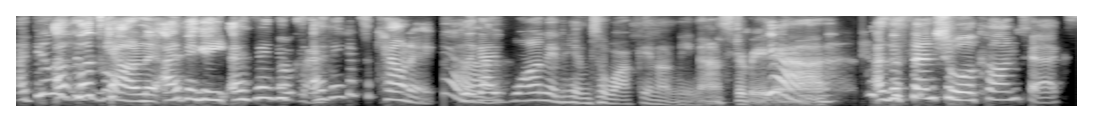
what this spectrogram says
I feel like Uh, let's is a- count it. I think it- I think it's Okay. I think it's accounting. Yeah. Like I wanted him to walk in on me masturbating. yeah, as a sensual context.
